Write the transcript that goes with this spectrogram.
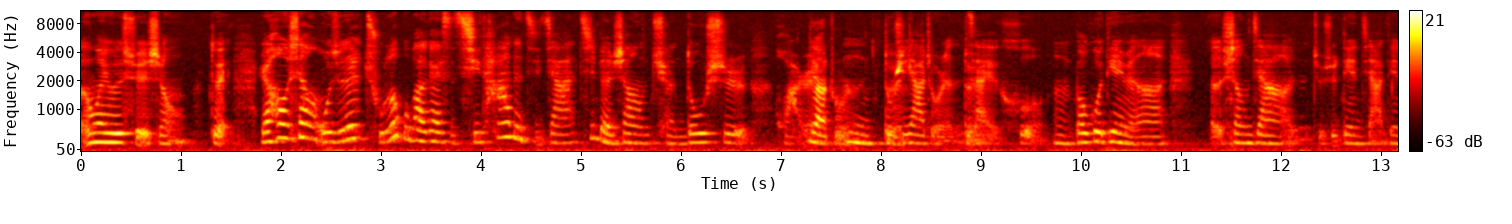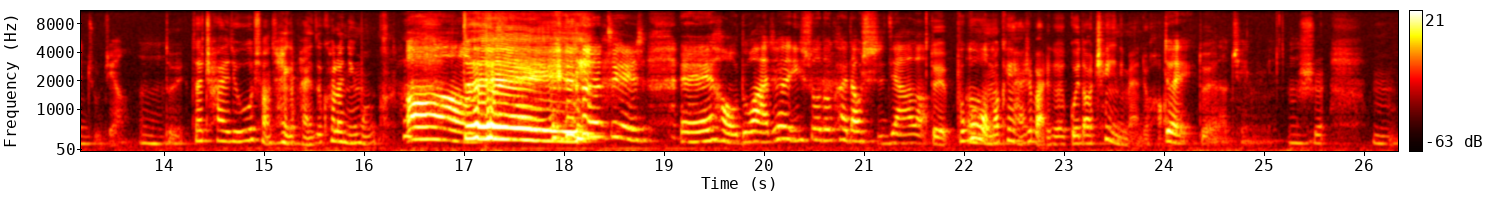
，NYU 的学生，对。然后像我觉得除了波巴盖斯，其他的几家基本上全都是华人，亚洲人嗯，都是亚洲人在喝，嗯，包括店员啊，呃，商家啊，就是店家、店主这样，嗯。对，再插一句，我又想起来一个牌子，快乐柠檬。哦，对 这个也是，哎，好多啊，这一说都快到十家了。对，不过我们嗯可以还是把这个归到 chain 里面就好了。对对回到这里面，嗯，是，嗯，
